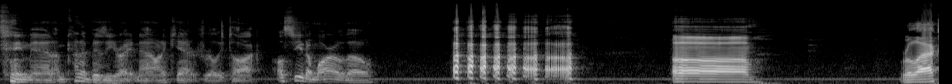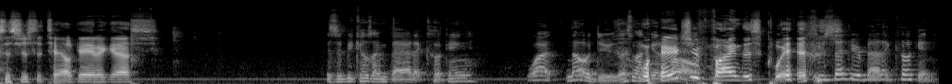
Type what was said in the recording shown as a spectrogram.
Hey, man, I'm kind of busy right now and I can't really talk. I'll see you tomorrow, though. Um, relax. It's just a tailgate, I guess. Is it because I'm bad at cooking? What? No, dude, that's not good at Where'd you find this quiz? You said you're bad at cooking.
